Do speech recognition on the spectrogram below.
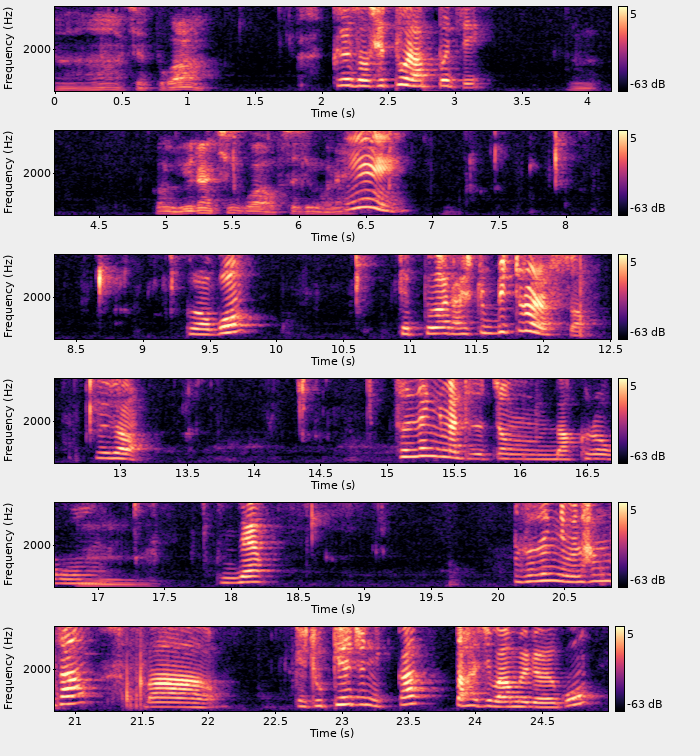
아, 제프가 그래서 제프가 나쁘지. 그럼 유일한 친구가 없어진 거네. 음. 그러고 제프가 다시 좀 삐뚤어졌어. 그래서 선생님한테도 좀 막 그러고 음. 근데 선생님은 항상 막 이렇게 좋게 해주니까 또 다시 마음을 열고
